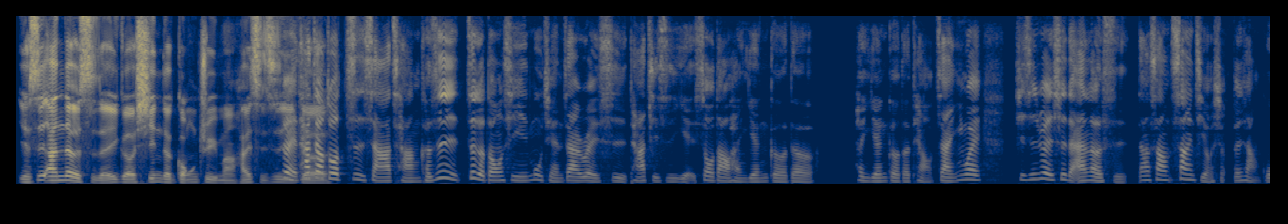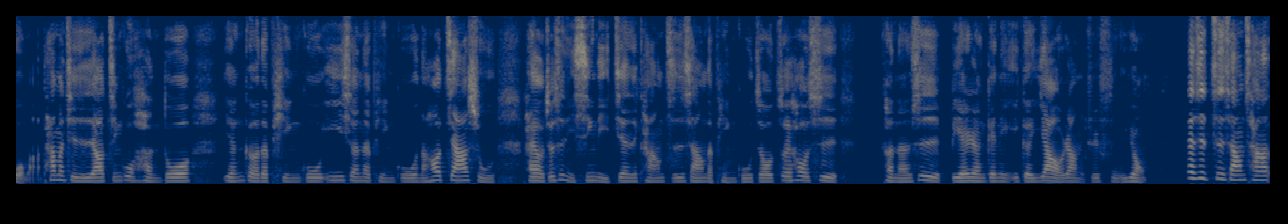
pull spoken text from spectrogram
也是安乐死的一个新的工具吗？还只是对，它叫做自杀舱。可是这个东西目前在瑞士，它其实也受到很严格的、很严格的挑战，因为其实瑞士的安乐死，当上上一集有分享过嘛，他们其实要经过很多严格的评估，医生的评估，然后家属还有就是你心理健康、智商的评估之后，最后是可能是别人给你一个药让你去服用。但是自杀舱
